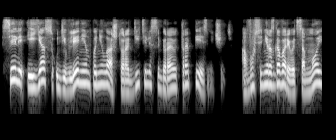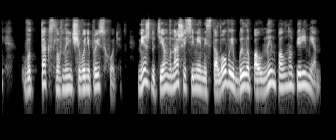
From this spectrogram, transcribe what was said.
Сели, и я с удивлением поняла, что родители собирают трапезничать, а вовсе не разговаривать со мной вот так, словно ничего не происходит. Между тем в нашей семейной столовой было полным-полно перемен.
